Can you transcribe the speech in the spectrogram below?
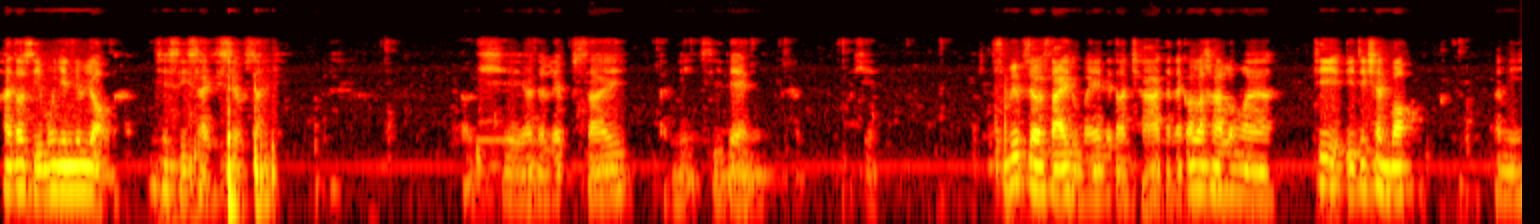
ไฮตอนสี่โมงเย็นนิวยอร์กนะครับไม่ใช่สีใสที่เซลใสโอเคอันเดอร์เลฟไซด์อันนี้สีแดงครับโอเคสวิปเซลไซด์ถูกไหมในตอนเช้าจากนั้นก็ราคาลงมาที่ ejection box อันนี้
